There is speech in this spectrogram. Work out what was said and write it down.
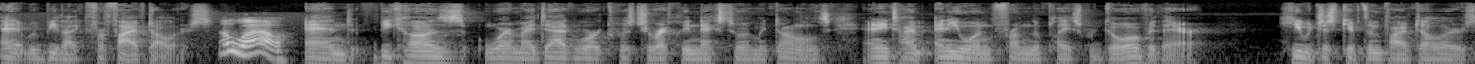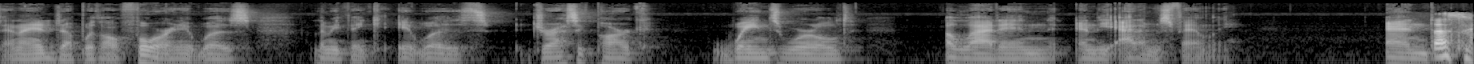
and it would be like for five dollars. oh wow, And because where my dad worked was directly next to a McDonald's, anytime anyone from the place would go over there, he would just give them five dollars, and I ended up with all four. And it was, let me think, it was Jurassic Park, Wayne's World, Aladdin, and the Addams Family. And that's a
